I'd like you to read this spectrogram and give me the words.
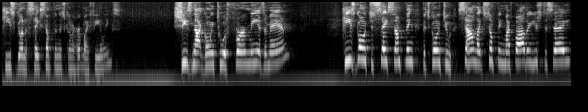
He's going to say something that's going to hurt my feelings. She's not going to affirm me as a man. He's going to say something that's going to sound like something my father used to say.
